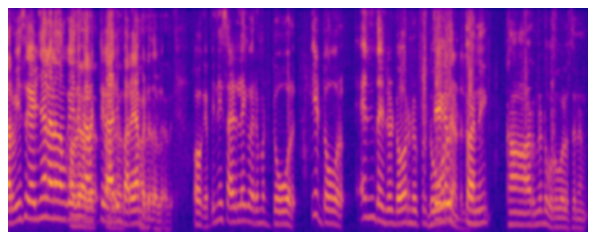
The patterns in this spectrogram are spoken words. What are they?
സർവീസ് കഴിഞ്ഞാലാണ് നമുക്ക് ഇത് അതെ, കറക്റ്റ് കാര്യം പറയാൻ പറ്റത്തുള്ളൂ. ഓക്കെ പിന്നെ ഈ സൈഡിലേക്ക് വരുമ്പോൾ ഡോർ ഈ ഡോർ എന്താ ഡോറിന്റെ ഡോർ തനി കാറിന്റെ ഡോർ പോലെ തന്നെയാണ്.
